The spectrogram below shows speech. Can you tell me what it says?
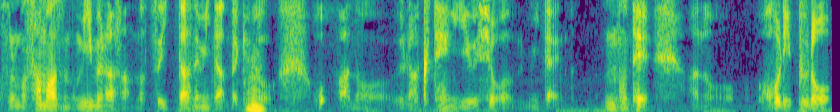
それもサマーズの三村さんのツイッターで見たんだけど、うんほあの、楽天優勝みたいなので、あの、ホリプロ、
